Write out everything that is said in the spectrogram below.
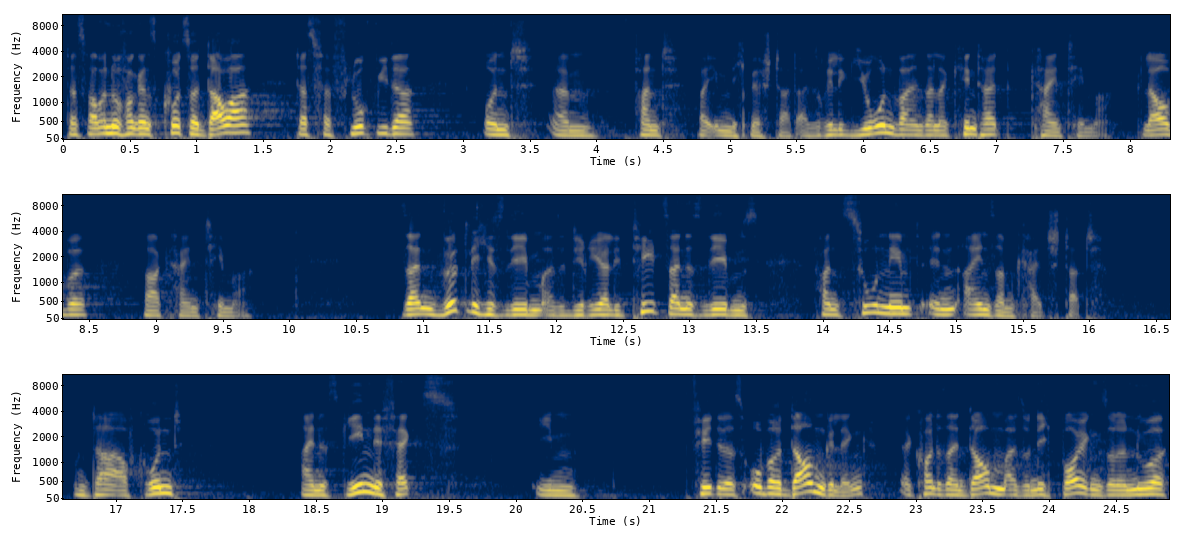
Das war aber nur von ganz kurzer Dauer, das verflog wieder und ähm, fand bei ihm nicht mehr statt. Also Religion war in seiner Kindheit kein Thema. Glaube war kein Thema. Sein wirkliches Leben, also die Realität seines Lebens, fand zunehmend in Einsamkeit statt. Und da aufgrund eines Gendefekts ihm fehlte das obere Daumengelenk. Er konnte seinen Daumen also nicht beugen, sondern nur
